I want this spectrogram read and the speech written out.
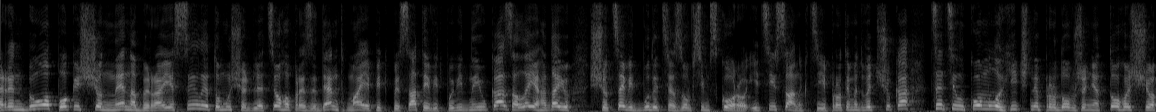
РНБО поки що не набирає сили, тому що для цього президент має підписати відповідний указ. Але я гадаю, що це відбудеться зовсім скоро. І ці санкції проти Медведчука це цілком логічне продовження того, що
